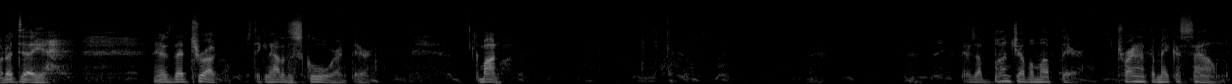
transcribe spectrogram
What'd I tell you? There's that truck sticking out of the school right there. Come on. There's a bunch of them up there. Try not to make a sound.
